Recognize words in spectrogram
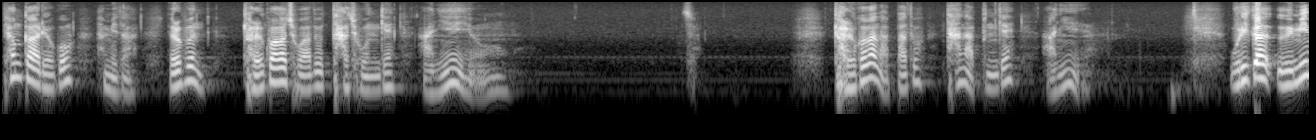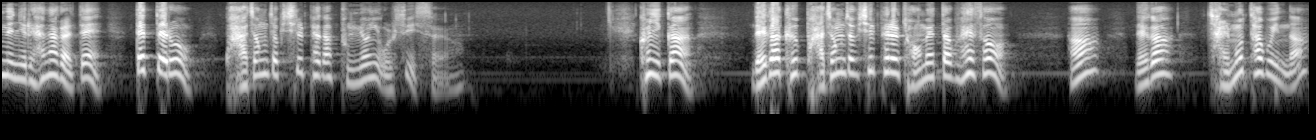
평가하려고 합니다. 여러분, 결과가 좋아도 다 좋은 게 아니에요. 결과가 나빠도 다 나쁜 게 아니에요. 우리가 의미 있는 일을 해나갈 때 때때로 과정적 실패가 분명히 올 수 있어요. 그러니까 내가 그 과정적 실패를 경험했다고 해서 아, 내가 잘못하고 있나?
